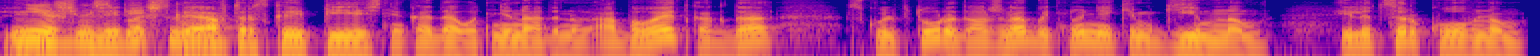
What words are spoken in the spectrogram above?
Нежность лирическая сплошная. авторская песня, когда вот не надо, ну, а бывает, когда скульптура должна быть, ну, неким гимном или церковным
